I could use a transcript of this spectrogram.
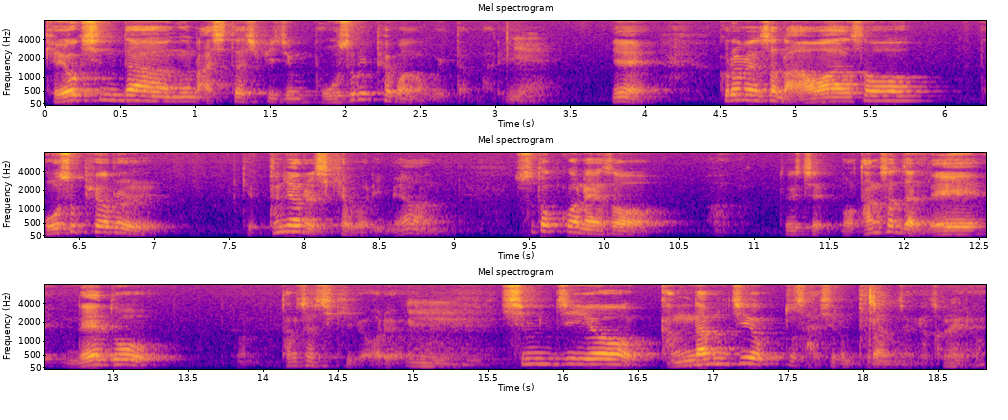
개혁신당은 아시다시피 지금 보수를 표방하고 있단 말이에요. 예. 예. 그러면서 나와서 보수표를 분열을 시켜버리면 수도권에서 어, 도대체 뭐 당선자를 내, 내도 당선시키기 어려워요. 음. 심지어 강남 지역도 사실은 불안정해져요. 그래요?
